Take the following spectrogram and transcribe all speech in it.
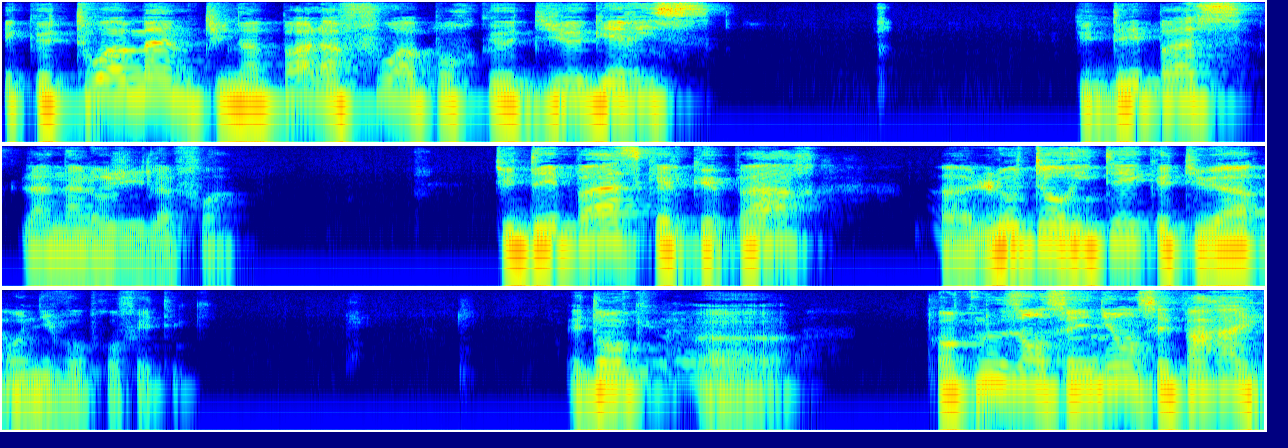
et que toi-même tu n'as pas la foi pour que Dieu guérisse, tu dépasses l'analogie de la foi. Tu dépasses quelque part euh, l'autorité que tu as au niveau prophétique. Et donc, euh, quand nous enseignons, c'est pareil.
